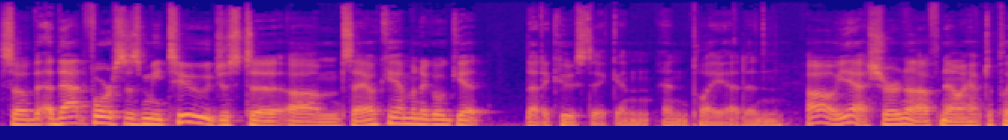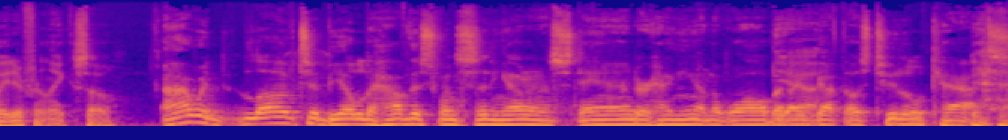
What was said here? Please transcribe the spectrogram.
so th- that forces me too, just to um, say, okay, I'm going to go get that acoustic and and play it, and oh yeah, sure enough, now I have to play differently. So I would love to be able to have this one sitting out on a stand or hanging on the wall, but Yeah. I've got those two little cats,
